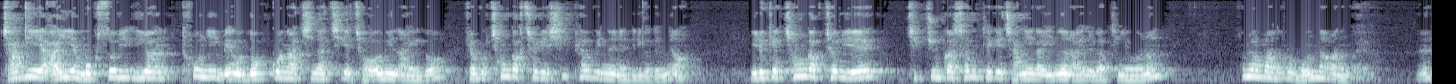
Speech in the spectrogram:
자기 아이의 목소리 이런 톤이 매우 높거나 지나치게 저음이 나이도 결국 청각 처리에 실패하고 있는 애들이거든요. 이렇게 청각 처리에 집중과 선택에 장애가 있는 아이들 같은 경우는 호명 반응으로 못 나가는 거예요. 예?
